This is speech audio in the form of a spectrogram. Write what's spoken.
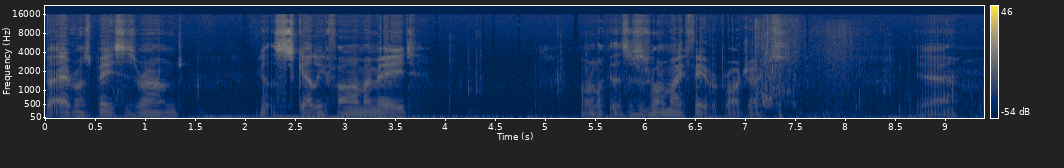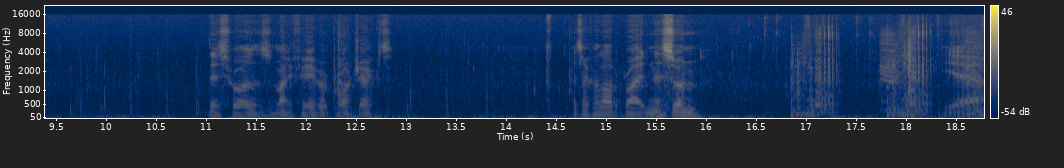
got everyone's bases around got the Skelly farm I made. I want to look at this. This is one of my favorite projects. Yeah. This was my favorite project. I took a lot of pride in this one. Yeah.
